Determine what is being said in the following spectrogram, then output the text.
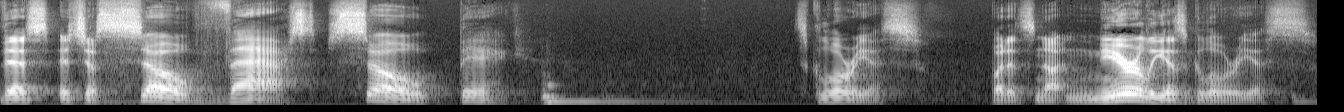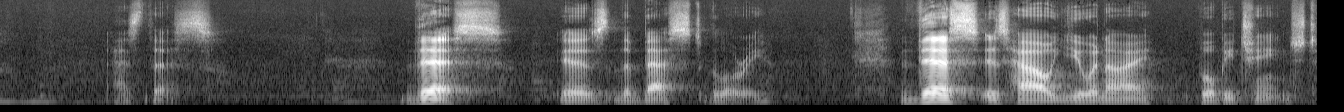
this is just so vast, so big. It's glorious, but it's not nearly as glorious as this. This is the best glory. This is how you and I will be changed.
